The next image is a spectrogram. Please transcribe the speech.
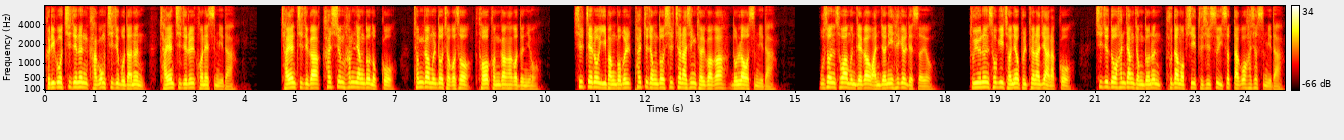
그리고 치즈는 가공 치즈보다는 자연 치즈를 권했습니다. 자연 치즈가 칼슘 함량도 높고 첨가물도 적어서 더 건강하거든요. 실제로 이 방법을 8주 정도 실천하신 결과가 놀라웠습니다. 우선 소화 문제가 완전히 해결됐어요. 두유는 속이 전혀 불편하지 않았고 치즈도 한 장 정도는 부담 없이 드실 수 있었다고 하셨습니다.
